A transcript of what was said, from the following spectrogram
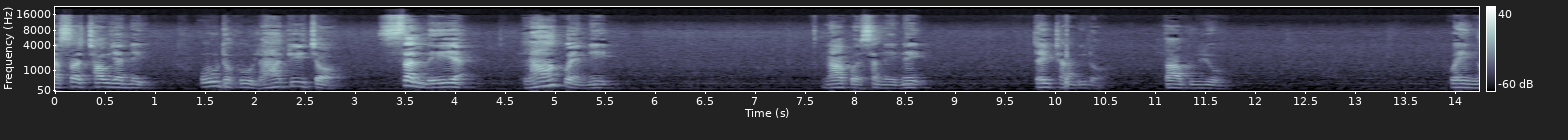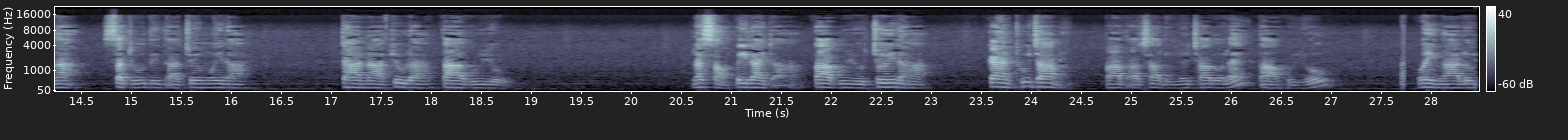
26ရက်နေ့ဥဒကုလာပြည့်ကျော်14ရက်လားကွယ်နေ့ လားကွယ်စနေနေ့ဒိဋ္ဌံပြီးတော့တာဘူးယဝိငါစတုတိတာကျွေးမွေးတာဒါနာပြုတာတာကူယုလက်ဆောင်ပေးလိုက်တာတာကူယုကျွေးတာကံထူးကြမယ်ဘာသာချလူမျိုးချတော့လဲတာကူယုဝိငါလို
